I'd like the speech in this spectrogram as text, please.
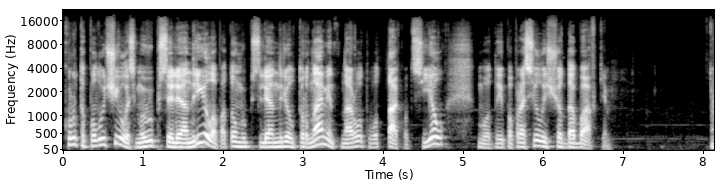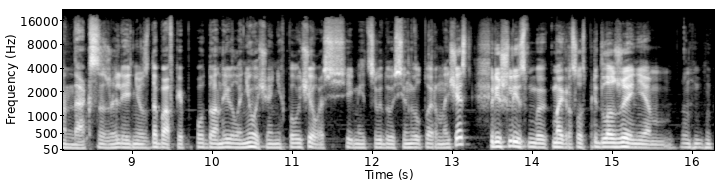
круто получилось. Мы выпустили Unreal, а потом выпустили Unreal Tournament. Народ вот так вот съел, вот, и попросил еще добавки. Да, к сожалению, с добавкой по поводу Unreal не очень у них получилось, имеется в виду синглплеерная часть. Пришли к Microsoft с предложением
